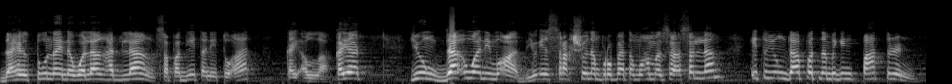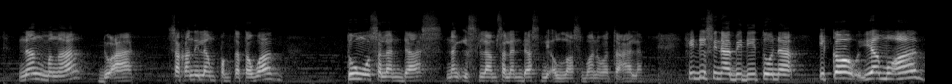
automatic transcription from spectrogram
Dahil tunay na walang hadlang sa pagitan nito at kay Allah. Kaya yung da'wa ni Muad, yung instruction ng Propeta Muhammad SAW, ito yung dapat na maging pattern ng mga duat sa kanilang pagtatawag tungo sa landas ng Islam, sa landas ni Allah subhanahu wa ta'ala. Hindi sinabi dito na, ikaw, ya Muad,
